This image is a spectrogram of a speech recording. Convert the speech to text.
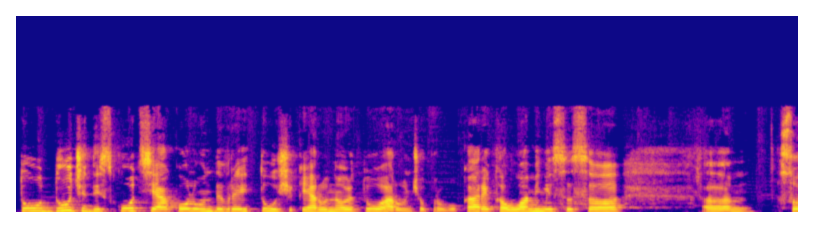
Tu duci discuția acolo unde vrei tu și chiar uneori tu arunci o provocare ca oamenii să, să, um, să o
